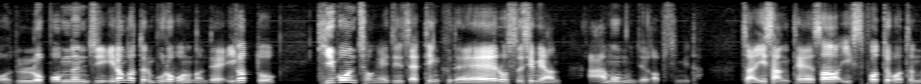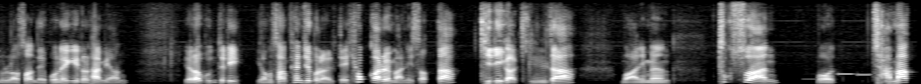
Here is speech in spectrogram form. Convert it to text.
뭐들로 뽑는지 이런 것들을 물어보는 건데 이것도 기본 정해진 세팅 그대로 쓰시면 아무 문제가 없습니다. 자, 이 상태에서 export 버튼 눌러서 내보내기를 하면 여러분들이 영상 편집을 할 때 효과를 많이 썼다, 길이가 길다, 뭐 아니면 특수한 뭐 자막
